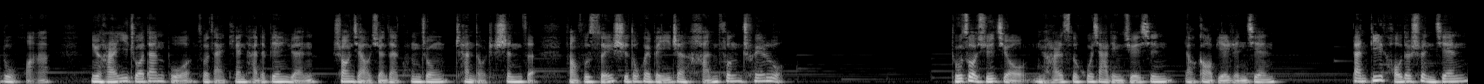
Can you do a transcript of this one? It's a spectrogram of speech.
路滑，女孩衣着单薄，坐在天台的边缘，双脚悬在空中，颤抖着身子，仿佛随时都会被一阵寒风吹落。独坐许久，女孩似乎下定决心要告别人间。但低头的瞬间，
